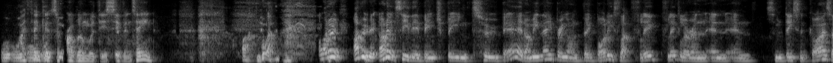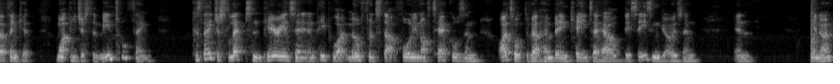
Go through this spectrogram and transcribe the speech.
or, or I think or, it's a problem with their seventeen. well, I don't, I don't, I don't see their bench being too bad. I mean, they bring on big bodies like Fleg, Flegler, and and and some decent guys. I think it might be just a mental thing because they just lapse in periods, and, and people like Milford start falling off tackles. And I talked about him being key to how their season goes, and and you know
